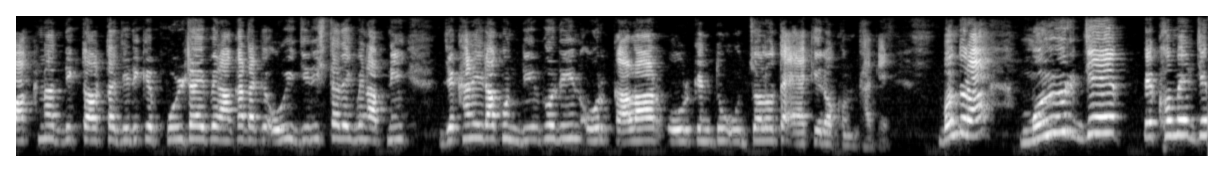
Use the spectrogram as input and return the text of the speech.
পাখনার দিকটা, অর্থাৎ যেদিকে ফুল টাইপের আঁকা থাকে, ওই জিনিসটা দেখবেন আপনি যেখানেই রাখুন, দীর্ঘদিন ওর কালার ওর কিন্তু উজ্জ্বলতা একই রকম থাকে। বন্ধুরা, ময়ূর যে পেখমের যে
